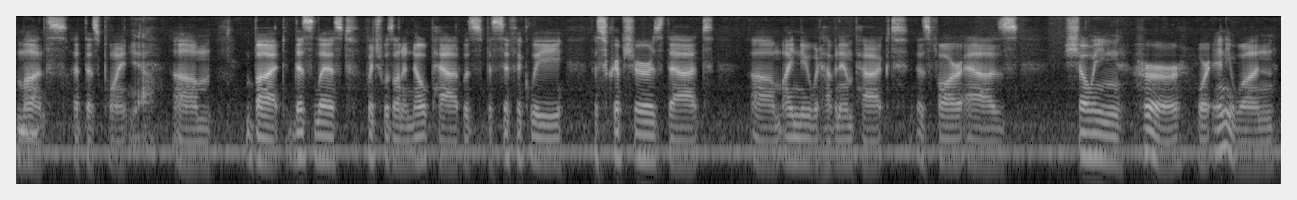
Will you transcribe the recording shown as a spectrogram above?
months at this point. yeah. Um, but this list, which was on a notepad, was specifically the scriptures that um, I knew would have an impact as far as showing her or anyone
